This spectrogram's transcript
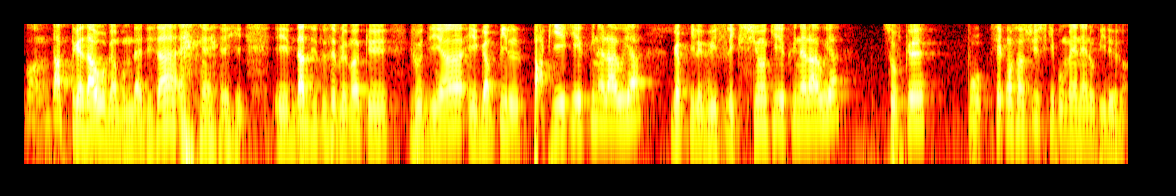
Bon, je suis très arrogant pour me dire ça. et je dis tout simplement que je dis, il y a pile papier qui est écrit dans la rue, il y a pile réflexion qui est écrit dans la rue, sauf que c'est consensus qui peut mener nous plus devant.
